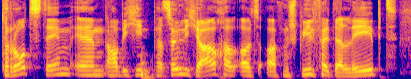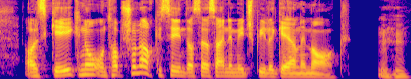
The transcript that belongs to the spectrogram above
Trotzdem ähm, habe ich ihn persönlich auch als, auf dem Spielfeld erlebt als Gegner und habe schon auch gesehen, dass er seine Mitspieler gerne mag. Mhm.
